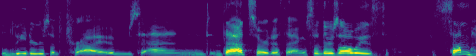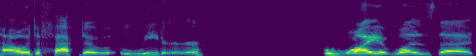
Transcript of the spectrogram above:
leaders of tribes and that sort of thing. So there's always somehow a de facto leader. Why it was that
